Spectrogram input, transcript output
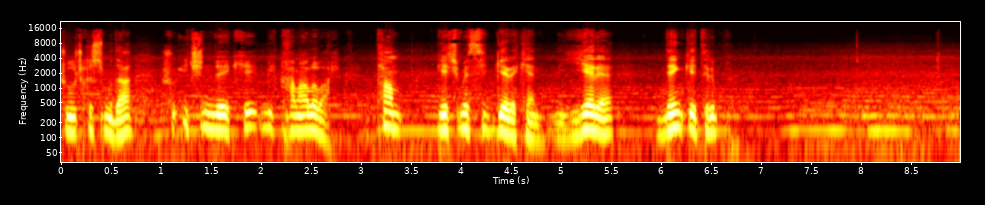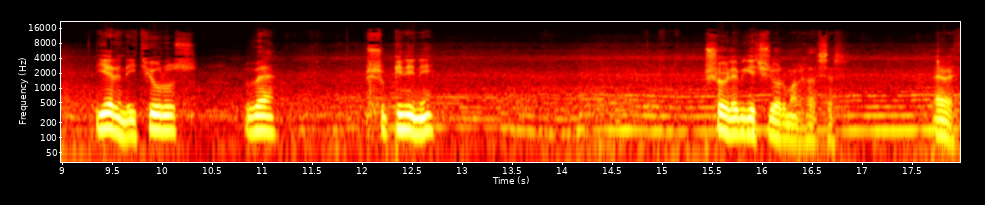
şu uç kısmı da şu içindeki bir kanalı var. Tam geçmesi gereken yere denk getirip yerine itiyoruz ve şu pinini şöyle bir geçiriyorum arkadaşlar. Evet.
